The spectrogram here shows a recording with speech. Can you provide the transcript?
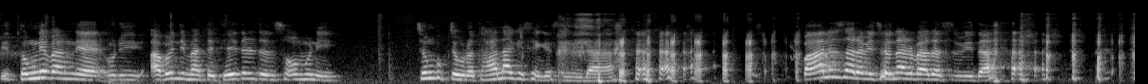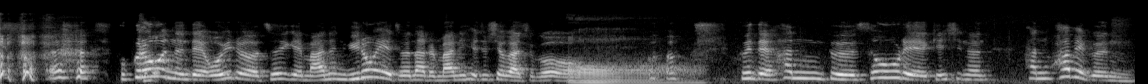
이 동네방네 우리 아버님한테 대들던 소문이 전국적으로 다 나게 생겼습니다. 사람이 전화를 받았습니다. 부끄러웠는데 오히려 저에게 많은 위로의 전화를 많이 해주셔가지고 어. 근데 한 그 서울에 계시는 한 화백은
